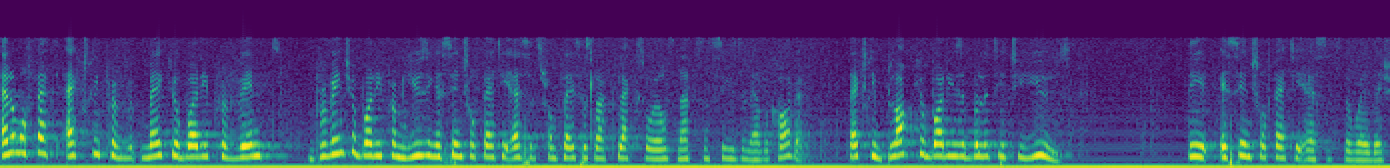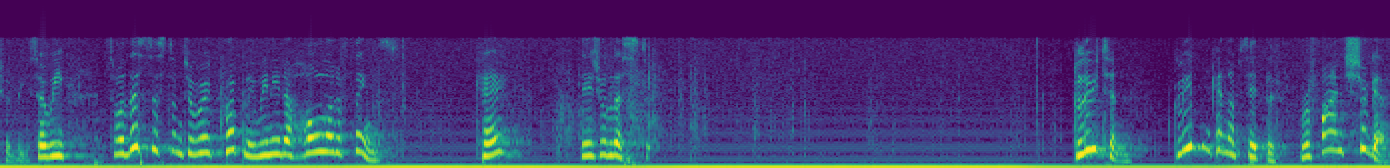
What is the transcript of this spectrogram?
Animal fats actually pre- make your body prevent prevent your body from using essential fatty acids from places like flax oils, nuts and seeds, and avocado. They actually block your body's ability to use the essential fatty acids the way they should be. So we, so for this system to work properly, we need a whole lot of things. Okay, there's your list. Gluten. Gluten can upset this. Refined sugar.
